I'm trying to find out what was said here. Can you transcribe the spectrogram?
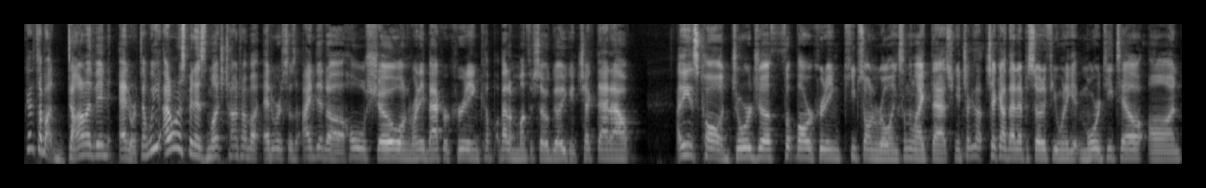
going to talk about Donovan Edwards. Now, we I don't want to spend as much time talking about Edwards because I did a whole show on running back recruiting about a month or so ago. You can check that out. I think it's called Georgia Football Recruiting Keeps on Rolling, something like that. So you can check out check out that episode if you want to get more detail on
